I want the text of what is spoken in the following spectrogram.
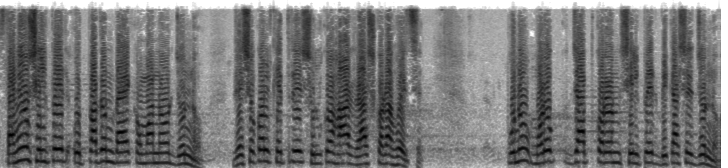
স্থানীয় শিল্পের উৎপাদন ব্যয় কমানোর জন্য যে সকল ক্ষেত্রে শুল্ক হার হ্রাস করা হয়েছে পুনঃমোড়কজাতকরণ শিল্পের বিকাশের জন্য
